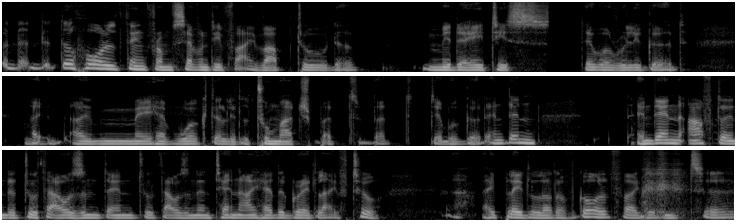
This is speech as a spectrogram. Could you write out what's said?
The, the, the whole thing from 75 up to the mid 80s, they were really good. I, I may have worked a little too much, but but they were good. And then and then after in the 2000 and 2010, I had a great life too. Uh, I played a lot of golf. I didn't uh,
